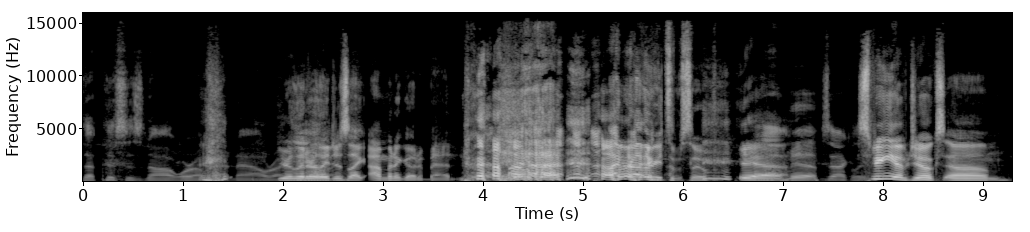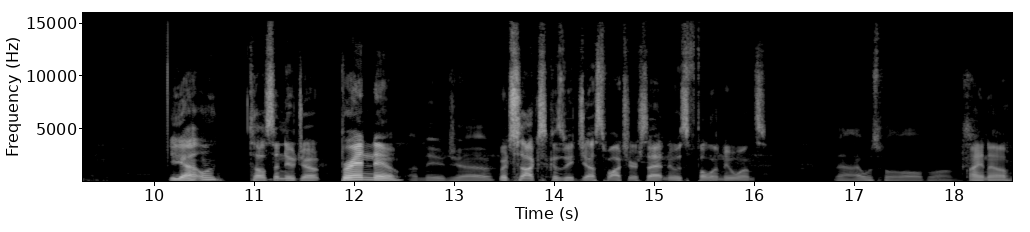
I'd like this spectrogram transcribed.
that this is not where I'm at now. Right. You're literally Yeah. just like, I'm gonna go to bed. I'd rather eat some soup. Yeah. Yeah. exactly. Speaking of jokes, um, you got one? Tell us a new joke. Brand new. a new joke. Which sucks because we just watched your set and it was full of new ones. No, that was full of old ones. I know.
